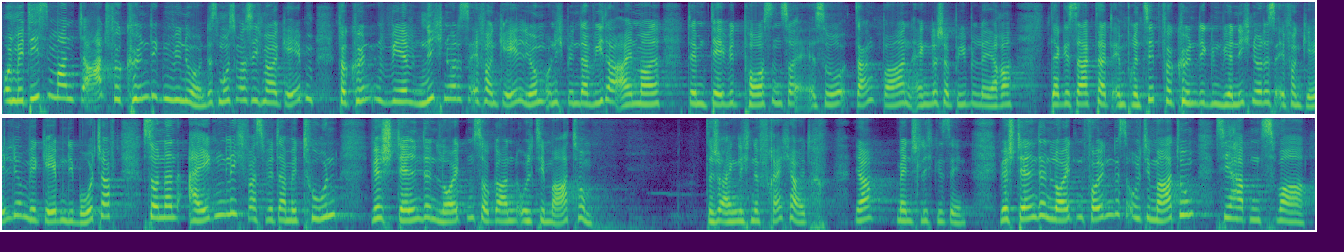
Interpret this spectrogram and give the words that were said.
Und mit diesem Mandat verkündigen wir nur, und das muss man sich mal geben, verkünden wir nicht nur das Evangelium, und ich bin da wieder einmal dem David Pawson so, so dankbar, ein englischer Bibellehrer, der gesagt hat, im Prinzip verkündigen wir nicht nur das Evangelium, wir geben die Botschaft, sondern eigentlich, was wir damit tun, wir stellen den Leuten sogar ein Ultimatum. Das ist eigentlich eine Frechheit, ja, menschlich gesehen. Wir stellen den Leuten folgendes Ultimatum. Sie haben zwar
